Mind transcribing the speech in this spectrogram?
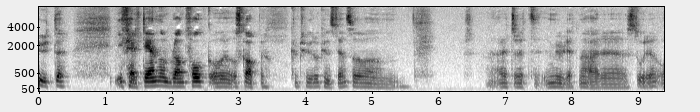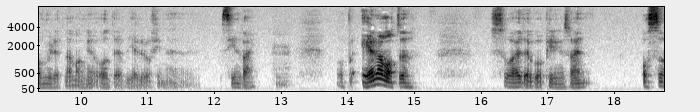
ute i feltet igjen og blant folk og, og skape kultur og kunst igjen. Så um, er rett og slett mulighetene er eh, store, og mulighetene er mange, og det gjelder å finne sin vei. Og på en eller annen måte så er jo det å gå pilegrimsveien også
